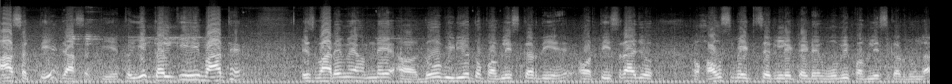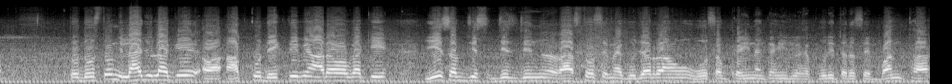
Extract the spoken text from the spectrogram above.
आ सकती है, जा सकती है। तो ये कल की ही बात है। इस बारे में हमने दो वीडियो तो पब्लिश कर दिए हैं और तीसरा जो हाउसमेट से रिलेटेड है, वो भी पब्लिश कर दूँगा। तो दोस्तों मिला जुला के आपको देखते में आ रहा होगा कि ये सब जिस जिस जिन रास्तों से मैं गुजर रहा हूँ, वो सब कहीं ना कहीं जो है पूरी तरह से बंद था।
